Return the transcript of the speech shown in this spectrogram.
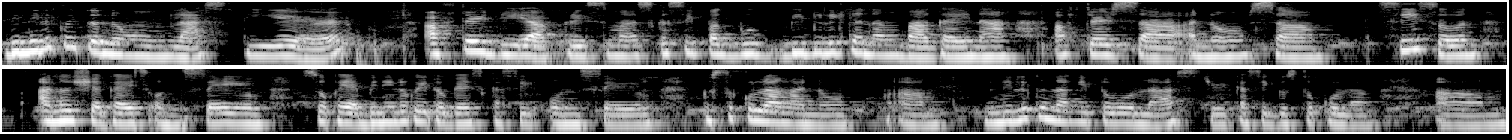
Binili ko ito nung last year after the uh, Christmas kasi pag bibili ka ng bagay na after sa ano sa season ano siya guys on sale. So kaya binili ko ito guys kasi on sale. Gusto ko lang ano um, binili ko lang ito last year kasi gusto ko lang um,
